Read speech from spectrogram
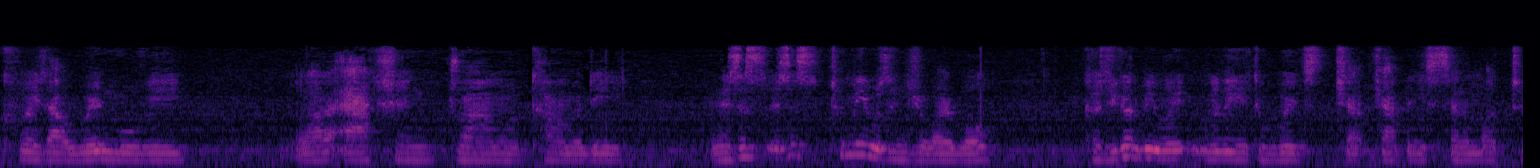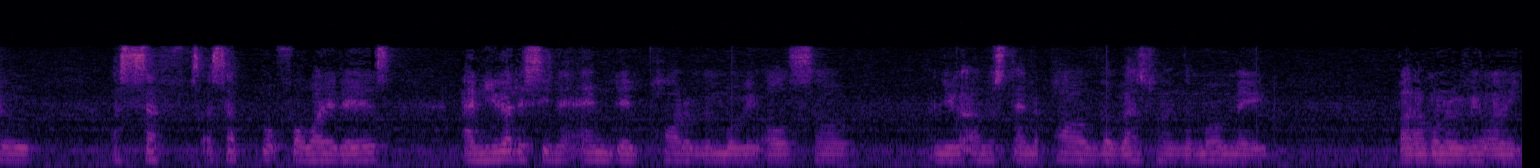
crazy out weird movie. A lot of action, drama, comedy, and it's just, it's just to me, it was enjoyable because you got to be re- really into weird Jap- Japanese cinema to accept accept for what it is, and you got to see the ending part of the movie also, and you got to understand the part of the wrestler and the mermaid. But I want to reveal any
